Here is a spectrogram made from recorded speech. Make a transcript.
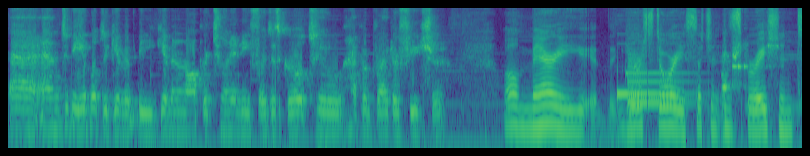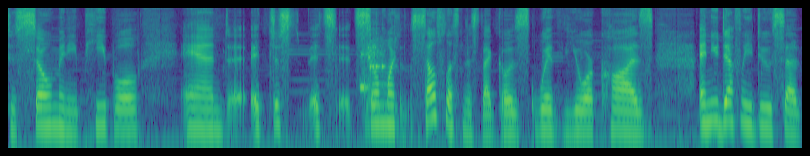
and to be able to give it, be given an opportunity for this girl to have a brighter future. Well, Mary, your story is such an inspiration to so many people and it just it's it's so much selflessness that goes with your cause. And you definitely do set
